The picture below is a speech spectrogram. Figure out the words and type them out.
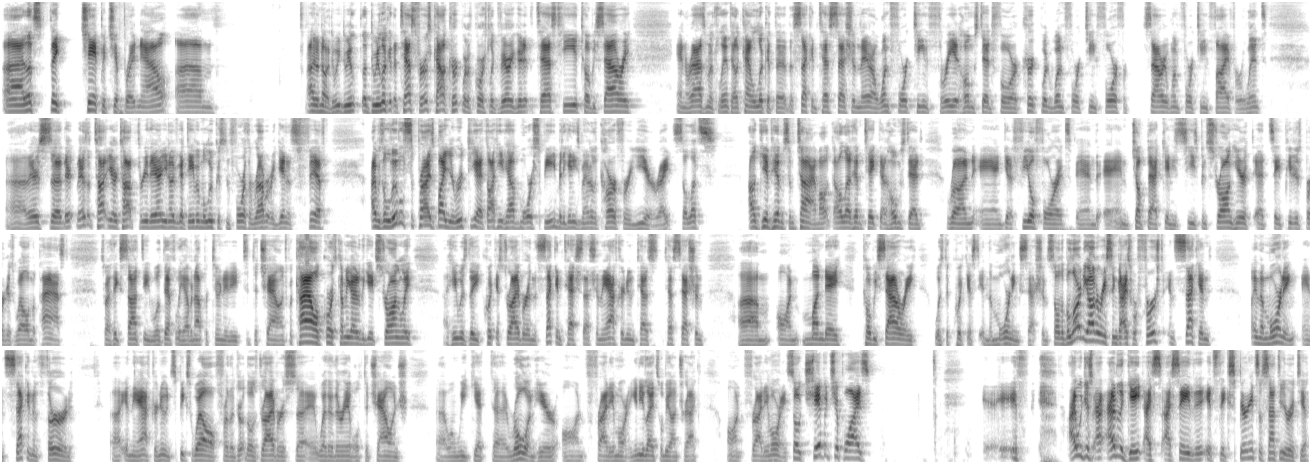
Uh, let's think championship right now. Um, I don't know. Do we, do we do we look at the test first? Kyle Kirkwood, of course, looked very good at the test. He, Toby Sowery, and Rasmus Lindh. I'll kind of look at the, the second test session there. A 114.3 at Homestead for Kirkwood, 114.4 for Sowery, 114.5 for Lindh. Uh, there's uh, there, there's a top your top three there. You know, you've got David Malukas in fourth and Robert Megennis fifth. I was a little surprised by Urrutia. I thought he'd have more speed, but again, he's been out of the car for a year, right? So let's I'll give him some time. I'll, I'll let him take that Homestead run and get a feel for it and and jump back in. He's he's been strong here at, St. Petersburg as well in the past. So I think Santi will definitely have an opportunity to, to challenge. But Kyle, of course, coming out of the gate strongly. Uh, he was the quickest driver in the second test session, the afternoon test test session um, on Monday. Toby Sowery was the quickest in the morning session. So the Belardi Auto Racing guys were first and second in the morning and second and third uh, in the afternoon. Speaks well for the, those drivers uh, whether they're able to challenge uh, when we get uh, rolling here on Friday morning. Indy Lights will be on track on Friday morning. So championship wise, if I would just out of the gate, I, I say that it's the experience of Santi Urrutia.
